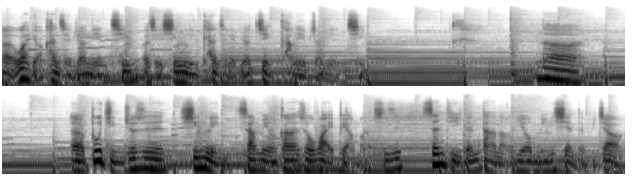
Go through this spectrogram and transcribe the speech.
呃，外表看起来比较年轻，而且心灵看起来比较健康，也比较年轻。那呃，不仅就是心灵上面，我刚才说外表嘛，其实身体跟大脑也有明显的比较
